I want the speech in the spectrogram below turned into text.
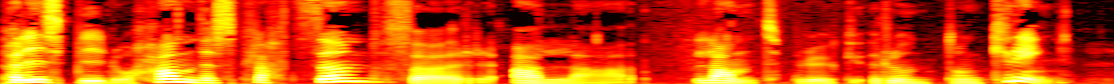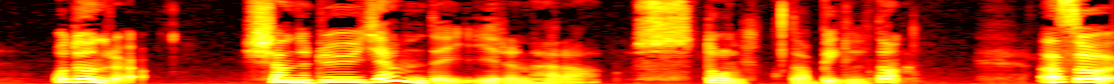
Paris blir då handelsplatsen för alla lantbruk runt omkring. Och då undrar jag, känner du igen dig i den här stolta bilden? Alltså,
